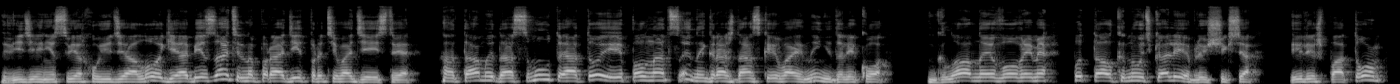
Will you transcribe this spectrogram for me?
Введение сверху идеологии обязательно породит противодействие, а там и до смуты, а то и полноценной гражданской войны недалеко. Главное вовремя подтолкнуть колеблющихся, и лишь потом,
